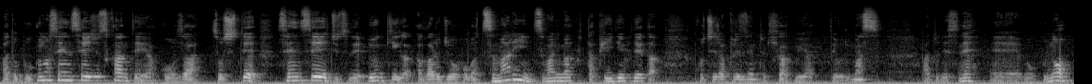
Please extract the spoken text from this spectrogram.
あと僕の先生術鑑定や講座、そして先生術で運気が上がる情報が詰まりに詰まりまくった PDF データ、こちらプレゼント企画やっております。あとですね、えー、僕の、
